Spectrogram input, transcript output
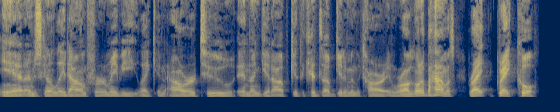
and I'm just going to lay down for maybe like an hour or two and then get up, get the kids up, get them in the car and we're all going to Bahamas, right? Great, cool.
